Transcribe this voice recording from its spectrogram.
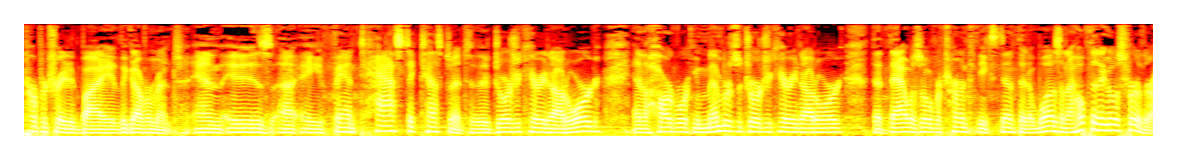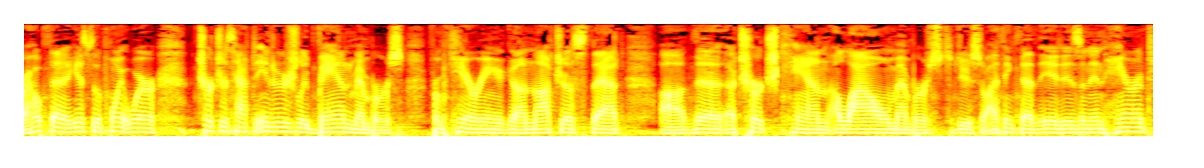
perpetrated by the government. And it is a, a fantastic testament to the GeorgiaCarry.org and the hardworking members of GeorgiaCarry.org that that was overturned to the extent that it was. And I hope that it goes further. I hope that it gets to the point where churches have to individually ban members from carrying a gun, not just that uh, the a church can allow members to do so. I think that it is an inherent,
